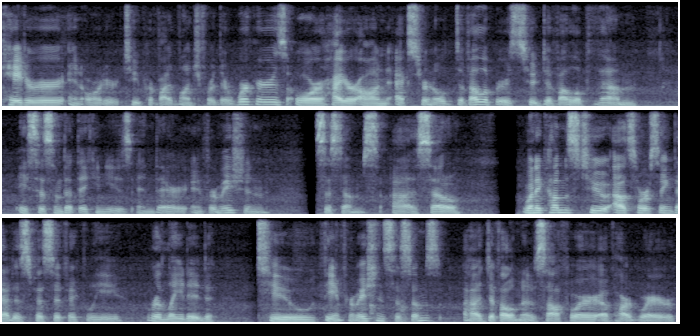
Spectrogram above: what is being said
caterer in order to provide lunch for their workers or hire on external developers to develop them a system that they can use in their information systems. Uh, so when it comes to outsourcing that is specifically related to the information systems, uh, development of software, of hardware,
